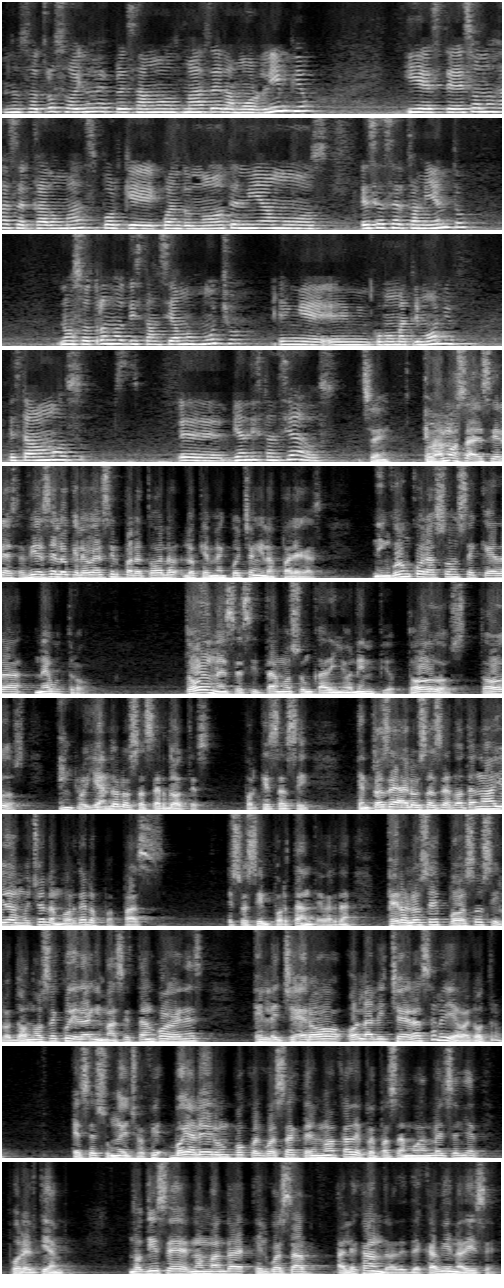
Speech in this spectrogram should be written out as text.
nosotros hoy nos expresamos más del amor limpio y este, eso nos ha acercado más porque cuando no teníamos ese acercamiento, nosotros nos distanciamos mucho en, eh, como matrimonio. Estábamos bien distanciados. Sí. Vamos a decir esto. Fíjense lo que le voy a decir para todos los lo que me escuchan y las parejas. Ningún corazón se queda neutro. Todos necesitamos un cariño limpio. Todos, todos, incluyendo los sacerdotes, porque es así. Entonces a los sacerdotes nos ayuda mucho el amor de los papás. Eso es importante, ¿verdad? Pero los esposos, si los dos no se cuidan y más están jóvenes, el lechero o la lechera se le lleva el otro. Ese es un hecho. Voy a leer un poco el WhatsApp tenemos acá, después pasamos al Messenger por el tiempo. Nos dice, nos manda el WhatsApp Alejandra desde cabina, dice,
